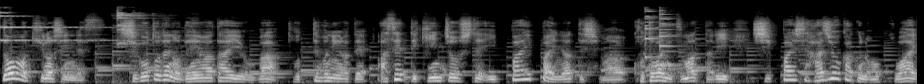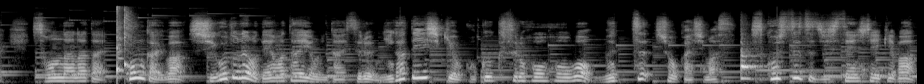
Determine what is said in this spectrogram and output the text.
どうも、キロシンです。仕事での電話対応がとっても苦手。焦って緊張していっぱいいっぱいになってしまう。言葉に詰まったり、失敗して恥をかくのも怖い。そんなあなたへ。今回は仕事での電話対応に対する苦手意識を克服する方法を6つ紹介します。少しずつ実践していけば、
